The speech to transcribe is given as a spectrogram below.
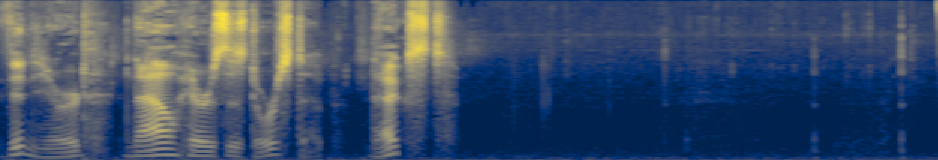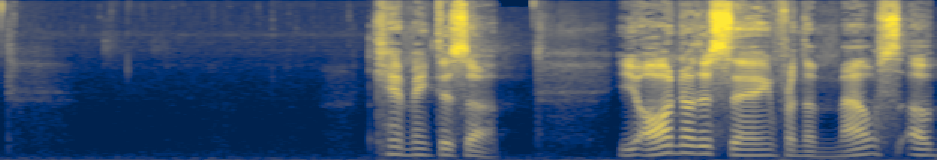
Vineyard, now Harris's doorstep. Next. Can't make this up. You all know the saying from the mouths of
